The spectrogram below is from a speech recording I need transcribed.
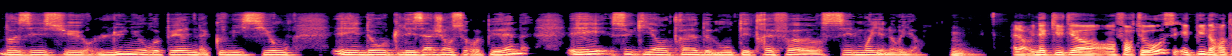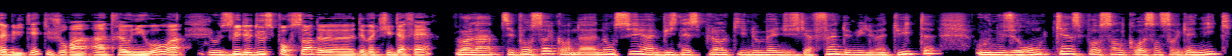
basé sur l'Union européenne, la Commission, et donc les agences européennes. Et ce qui est en train de monter très fort, c'est le Moyen-Orient. Mmh. Alors, une activité en, forte hausse et puis une rentabilité, toujours un, un très haut niveau, hein, plus de 12% de, de votre chiffre d'affaires. Voilà, c'est pour ça qu'on a annoncé un business plan qui nous mène jusqu'à fin 2028, où nous aurons 15% de croissance organique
